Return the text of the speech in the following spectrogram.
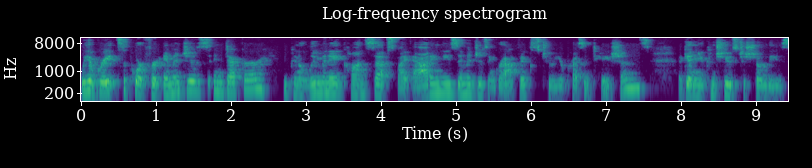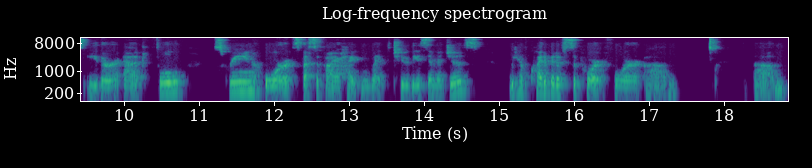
We have great support for images in Decker. You can illuminate concepts by adding these images and graphics to your presentations. Again, you can choose to show these either at full screen or specify a height and width to these images. We have quite a bit of support for um, um,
